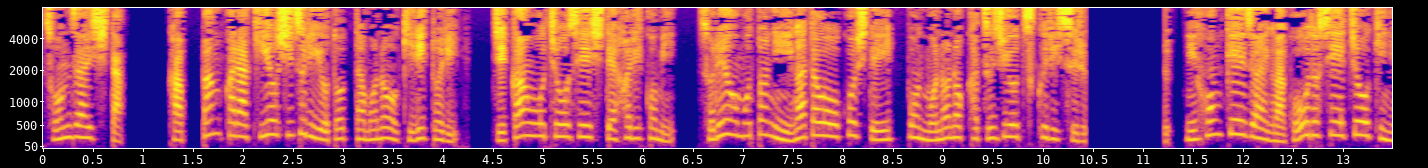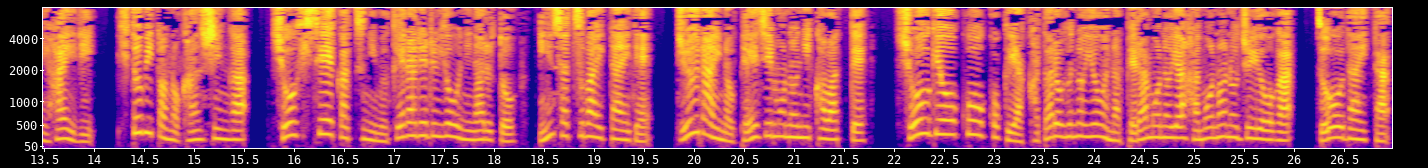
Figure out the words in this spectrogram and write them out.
存在した。活版から清しずりを取ったものを切り取り、時間を調整して張り込み、それをもとに鋳型を起こして一本物の活字を作りする。日本経済が高度成長期に入り、人々の関心が消費生活に向けられるようになると、印刷媒体で従来のページ物に代わって、商業広告やカタログのようなペラ物や刃物の需要が増大た。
